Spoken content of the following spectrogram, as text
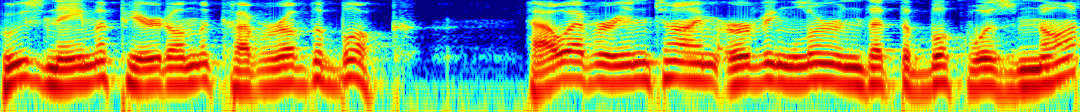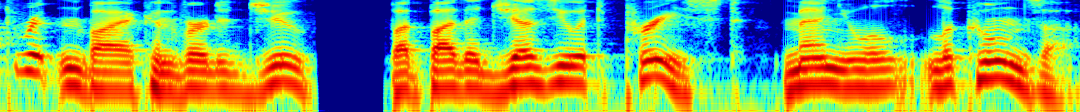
whose name appeared on the cover of the book. However, in time, Irving learned that the book was not written by a converted Jew, but by the Jesuit priest Manuel Lacunza.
